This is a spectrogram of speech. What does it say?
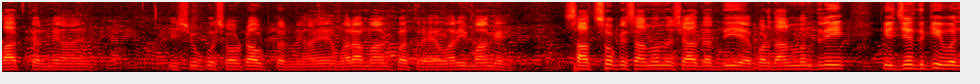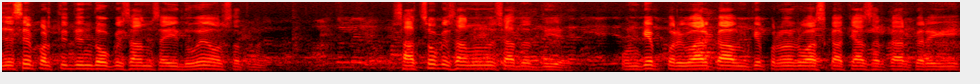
बात करने आए, इशू को शॉर्ट आउट करने आए, हमारा मांग पत्र है, हमारी मांगे 700 किसानों ने शहादत दी है। प्रधानमंत्री की जिद की वजह से प्रतिदिन दो किसान शहीद हुए औसत में। 700 किसानों ने शहादत दी है। उनके परिवार का, उनके पुनर्वास का क्या सरकार करेगी?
